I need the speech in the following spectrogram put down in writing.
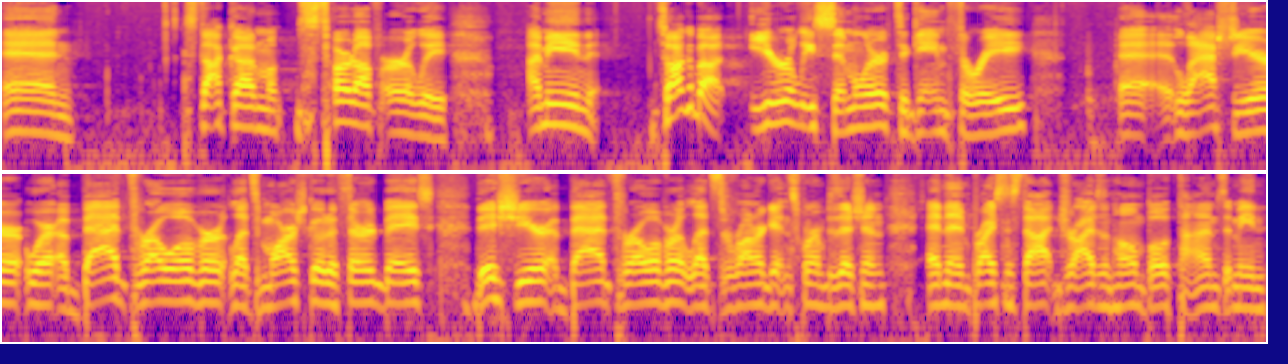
And Stott got him start off early. I mean, talk about eerily similar to Game Three uh, last year where a bad throw over lets Marsh go to third base. This year, a bad throw over lets the runner get in scoring position, and then Bryson Stott drives him home both times. I mean,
